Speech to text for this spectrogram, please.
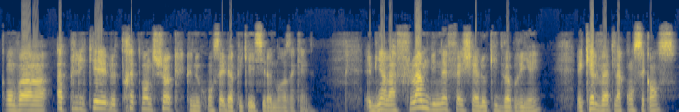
qu'on va appliquer le traitement de choc que nous conseille d'appliquer ici la Nourazaken, eh bien la flamme du nefesh elokit va briller. Et quelle va être la conséquence?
